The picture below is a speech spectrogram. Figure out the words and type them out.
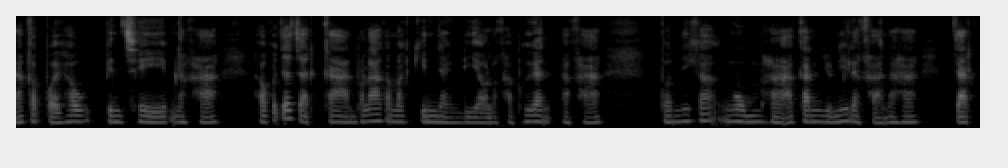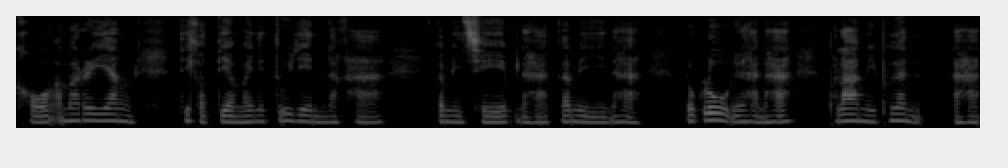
นะก็ปล่อยเขาเป็นเชฟนะคะเขาก็จะจัดการพอล่าก็มากินอย่างเดียวแหละค่ะเพื่อนนะคะ ตอนนี้ก็งมหากันอยู่นี่แหละค่ะนะคะ จัดของเอามาเรียงที่เขาเตรียมไว้ในตู้เย็นนะคะ ก็มีเชฟนะคะก็มีนะคะลูกๆนี่นะคะนะคะพอล่ามีเพื่อนนะคะ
